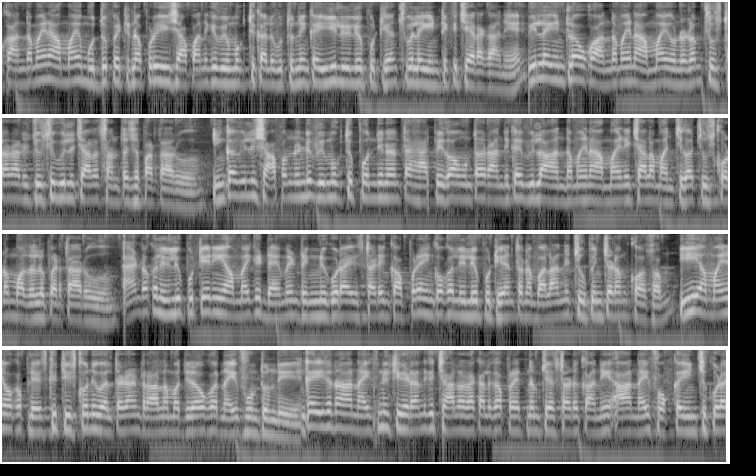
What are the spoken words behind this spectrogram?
ఒక అందమైన అమ్మాయి ముద్దు పెట్టినప్పుడు ఈ శాపానికి విముక్తి కలుగుతుంది. ఇంకా ఈ లిలిపుటియన్స్ వీళ్ళ ఇంటికి చేరగానే వీళ్ళ ఇంట్లో ఒక అందమైన అమ్మాయి ఉండడం చూస్తారు. అది చూసి వీళ్ళు చాలా సంతోషపడతారు. ఇంకా వీళ్ళు శాపం నుండి విముక్తి పొందినంత హ్యాపీగా ఉంటారు. అందుకే వీళ్ళు ఆ అందమైన అమ్మాయిని చాలా మంచిగా చూసుకోవడం మొదలు పెడతారు అండ్ ఒక లిలిపుటియన్ పుట్టియన్ ఈ అమ్మాయికి డైమండ్ రింగ్ని కూడా ఇస్తాడు. ఇంకప్పుడే ఇంకొక లిలిపుటియన్ తన బలాన్ని చూపించడం కోసం ఈ అమ్మాయిని ఒక ప్లేస్కి తీసుకుని వెళ్తాడానికి రాళ్ళ రాళ్ళ మధ్యలో ఒక నైఫ్ ఉంటుంది. ఇంకా ఇతను ఆ నైఫ్ని తీయడానికి చాలా రకాలుగా ప్రయత్నం చేస్తాడు కానీ ఆ నైఫ్ ఒక్క ఇంచు కూడా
